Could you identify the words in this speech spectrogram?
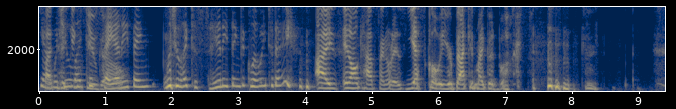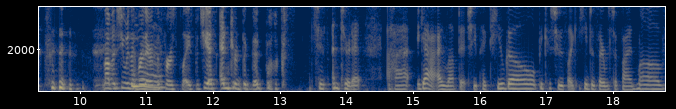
Yeah. Would you like to say anything? Would you like to say anything to Chloe today? I in all caps my note is yes, Chloe, you're back in my good books. Not that she was ever there in the first place, but she has entered the good books. She's entered it. Uh, yeah, I loved it. She picked Hugo because she was like, he deserves to find love.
